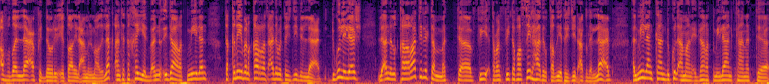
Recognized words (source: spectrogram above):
أفضل لاعب في الدوري الإيطالي العام الماضي. لك أن تتخيل بأنه إدارة ميلان تقريبا قررت عدم تجديد اللاعب. تقول لي ليش؟ لأن القرارات اللي تمت آه، في طبعا في تفاصيل هذه القضية تجديد عقد اللاعب الميلان كان بكل أمانة إدارة ميلان كانت آه،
